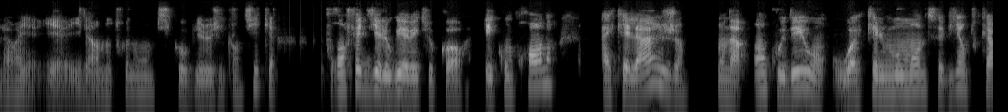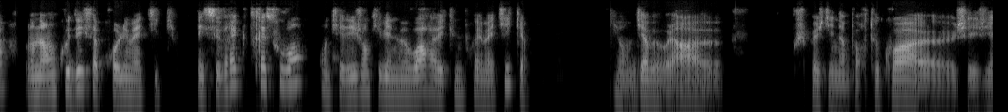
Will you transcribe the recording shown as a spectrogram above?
alors il, il a un autre nom en psychobiologie quantique, pour en fait dialoguer avec le corps et comprendre à quel âge on a encodé ou, à quel moment de sa vie, en tout cas, on a encodé sa problématique. Et c'est vrai que très souvent, quand il y a des gens qui viennent me voir avec une problématique, ils vont me dire, ben voilà, euh, je sais pas, je dis n'importe quoi, euh, j'ai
